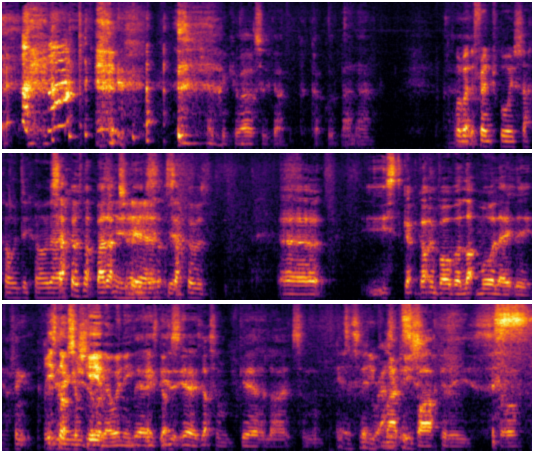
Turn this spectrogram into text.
I think else has got got good banner. What about the French boys, Sako and Dicko? There? Sako's not bad actually. Yeah. Sa- Sako's uh, he's got, got involved a lot more lately. I think He's got some gear though, isn't he? Yeah, He's got he's, yeah, he's got some gear lights and It's a new mad piece. sparkly stuff.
